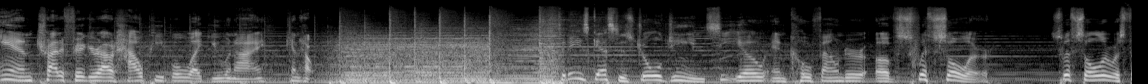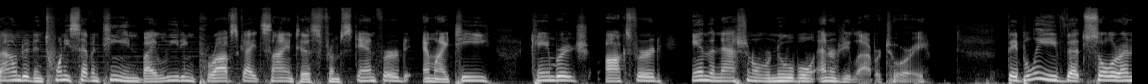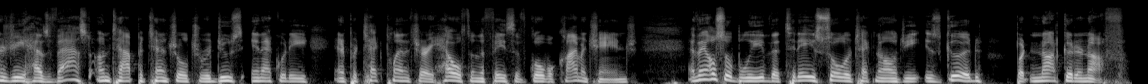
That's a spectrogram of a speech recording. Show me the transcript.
and try to figure out how people like you and I can help. Today's guest is Joel Jean, CEO and co founder of Swift Solar. Swift Solar was founded in 2017 by leading perovskite scientists from Stanford, MIT, Cambridge, Oxford, and the National Renewable Energy Laboratory. They believe that solar energy has vast untapped potential to reduce inequity and protect planetary health in the face of global climate change. And they also believe that today's solar technology is good, but not good enough.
